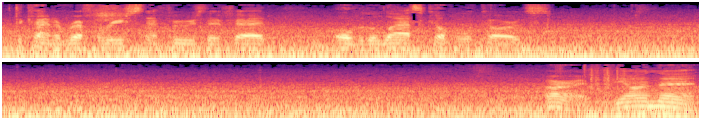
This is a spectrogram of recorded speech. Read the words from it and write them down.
with the kind of referee snafus they've had over the last couple of cards. All right. Beyond that,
